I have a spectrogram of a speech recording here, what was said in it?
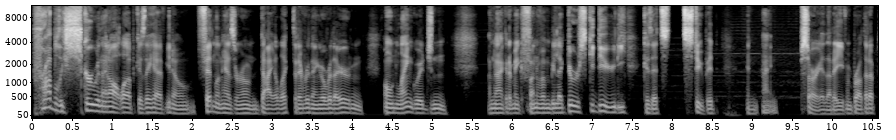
probably screwing that all up because they have, you know, Finland has their own dialect and everything over there and own language. And I'm not going to make fun of them and be like, Dursky duty, because that's stupid. And I'm sorry that I even brought that up.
